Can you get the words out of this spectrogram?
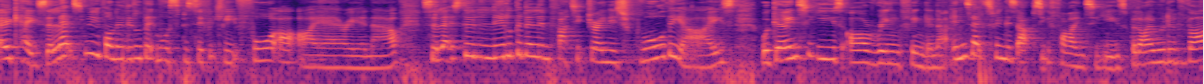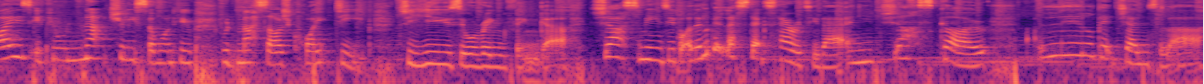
Okay, so let's move on a little bit more specifically for our eye area now. So let's do a little bit of lymphatic drainage for the eyes. We're going to use our ring finger. Now, index finger is absolutely fine to use, but I would advise if you're naturally someone who would massage quite deep to use your ring finger. Just means you've got a little bit less dexterity there and you just go a little bit gentler.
